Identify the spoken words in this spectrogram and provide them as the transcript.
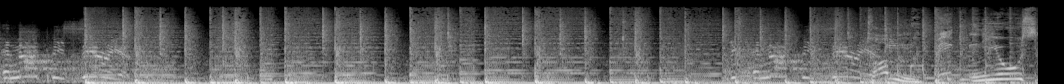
cannot be serious. You cannot be serious. Tom, Big News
